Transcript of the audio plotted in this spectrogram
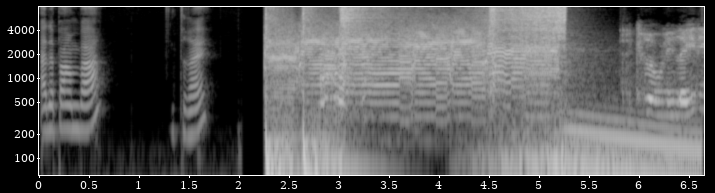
עד הפעם הבאה, נתראה. תקראו לי ליידי.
